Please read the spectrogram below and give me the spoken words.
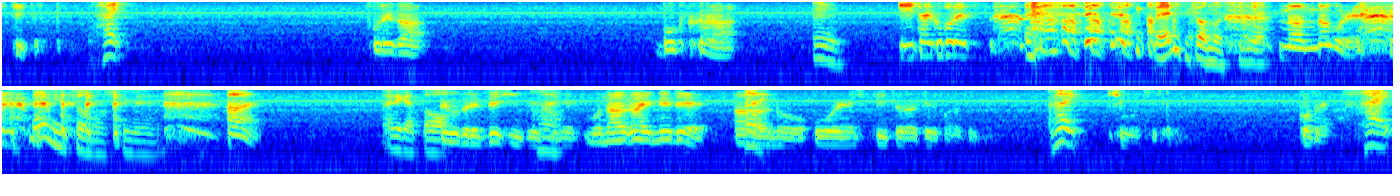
していただけはい。それが僕からうん。言いたいことです。何その締め。なんだこれ。何その締め。はいありがとといううことでぜひぜひね、はい。もう長い目であの、はい。応援していただければなというはい。気持ちでございます、はい。はい、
